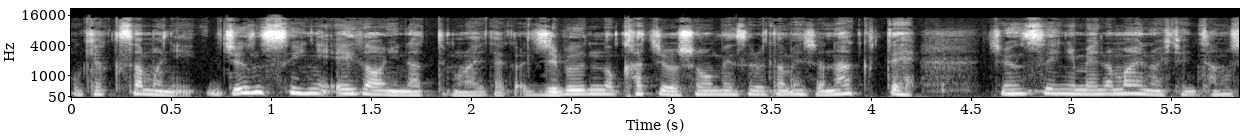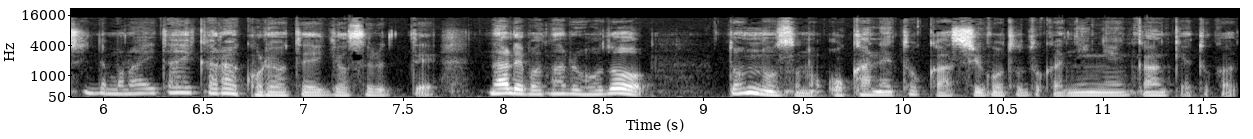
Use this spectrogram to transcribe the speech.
お客様に純粋に笑顔になってもらいたいから、自分の価値を証明するためじゃなくて、純粋に目の前の人に楽しんでもらいたいからこれを提供するってなればなるほど、どんどんそのお金とか仕事とか人間関係とか、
